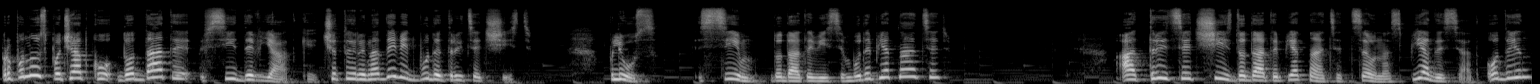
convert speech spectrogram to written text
Пропоную спочатку додати всі дев'ятки. 4 на 9 буде 36. Плюс 7 додати 8 буде 15. А 36 додати 15 це у нас 51.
